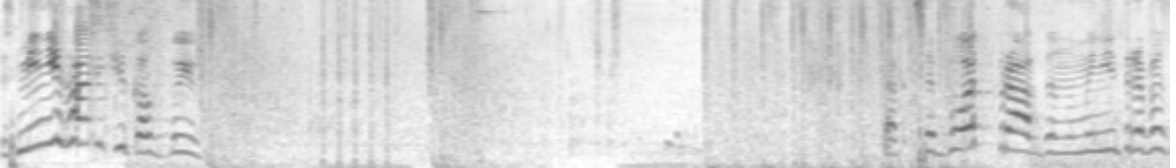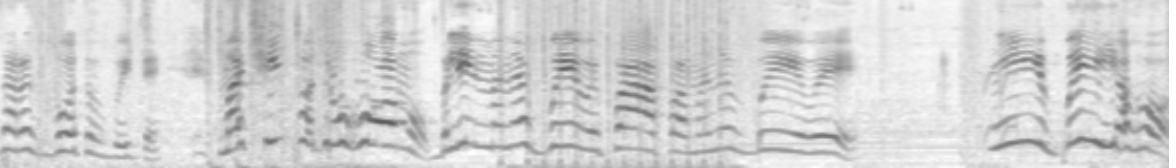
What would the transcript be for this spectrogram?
З мініганчика вбив. Так, це бот, правда, ну мені треба зараз бота вбити. Мочіть по-другому. Блін, мене вбили, папа, мене вбили. Ні, вбий його.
